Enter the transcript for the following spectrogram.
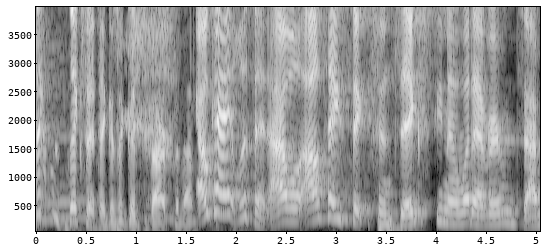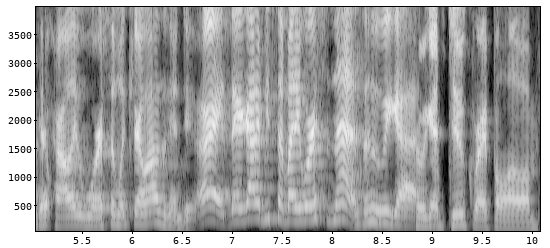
six and six. I think is a good start for them. Okay, listen, I will. I'll take six and six. You know, whatever. I'm yep. probably worse than what Carolina's going to do. All right, there got to be somebody worse than that. So who we got? So we got Duke right below them.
